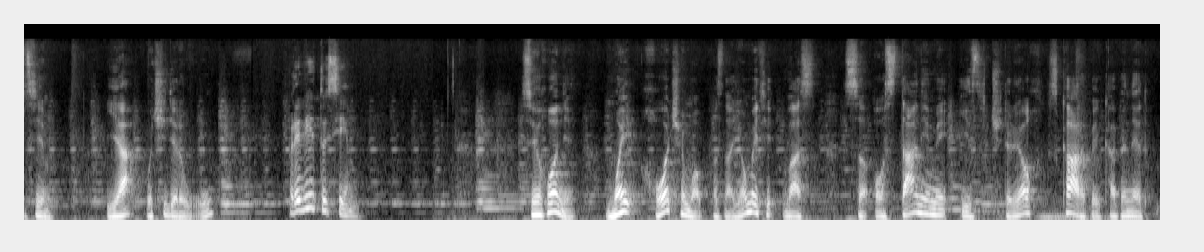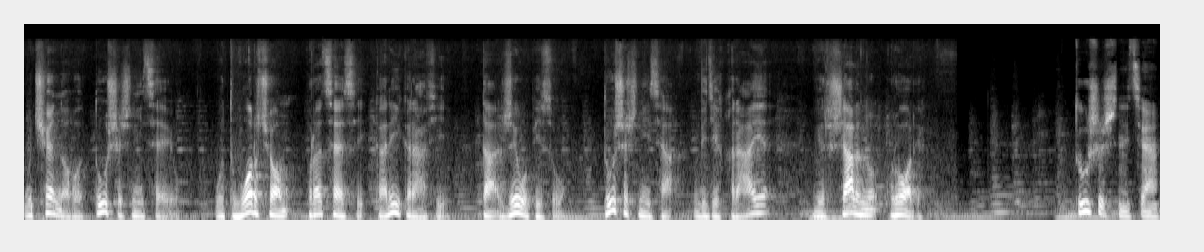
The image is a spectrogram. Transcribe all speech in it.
всім! Я учитель У. Привіт усім! Сьогодні ми хочемо познайомити вас з останніми із чотирьох скарбів кабінету ученого тушечницею. У творчому процесі каліграфії та живопису тушечниця відіграє віршальну роль. Тушечниця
